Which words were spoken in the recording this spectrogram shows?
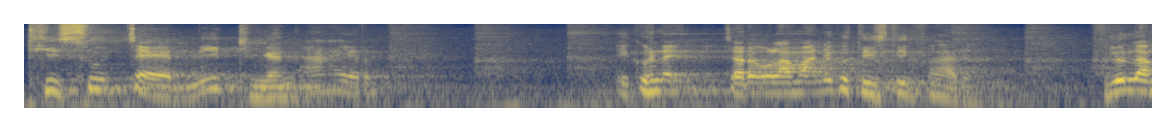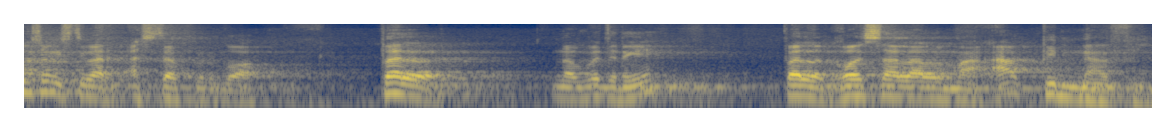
disuceni dengan air. Iku cara ulama niku diistighfari. Beliau langsung istighfar, astagfirullah. Bal napa jenenge? Bal ghasalal ma'a bin nabi.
